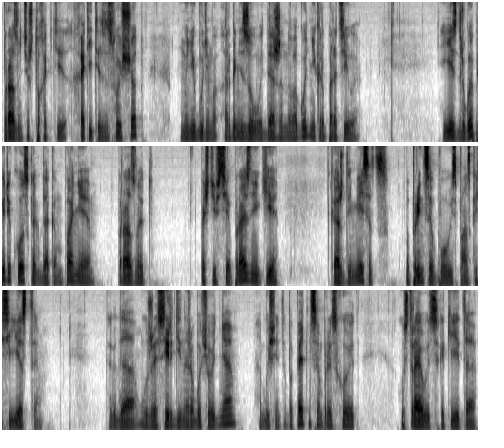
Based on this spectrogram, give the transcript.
празднуйте, что хотите, хотите за свой счет, мы не будем организовывать даже новогодние корпоративы. Есть другой перекос, когда компания празднует почти все праздники каждый месяц по принципу испанской сиесты – когда уже середина рабочего дня, обычно это по пятницам происходит, устраиваются какие-то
